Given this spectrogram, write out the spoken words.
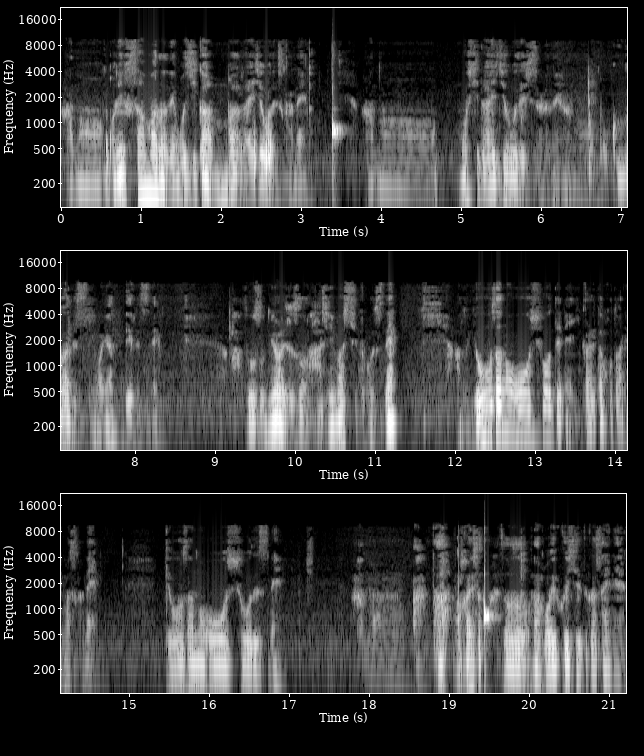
あの、小肉さんまだね、お時間まだ大丈夫ですかね。あのもし大丈夫でしたらね、あの、僕がですね、今やってですね、あ、どうぞ、妙です、はじめましてってことですね。あの、餃子の王将ってね、行かれたことありますかね餃子の王将ですね。あのー、あ、あ、わかりました。どうぞ、まあ、ごゆっくりしててくださいね。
